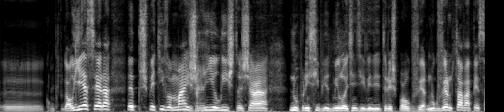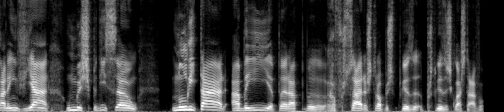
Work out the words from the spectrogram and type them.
uh, com Portugal. E essa era a perspectiva mais realista já no princípio de 1823 para o governo. O governo estava a pensar em enviar uma expedição militar à Bahia para uh, reforçar as tropas portuguesa, portuguesas que lá estavam.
